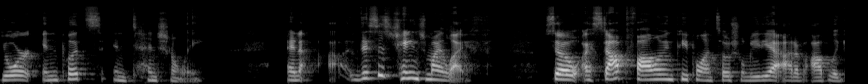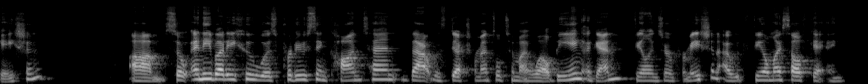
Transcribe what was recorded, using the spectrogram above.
your inputs intentionally. And uh, this has changed my life so I stopped following people on social media out of obligation. Um, so anybody who was producing content that was detrimental to my well-being, again, feelings or information, I would feel myself getting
